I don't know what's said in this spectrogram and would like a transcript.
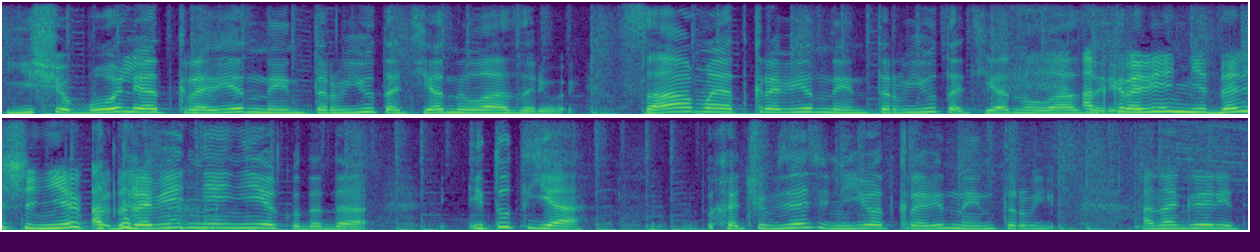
Еще более откровенное интервью Татьяны Лазаревой. Самое откровенное интервью Татьяны Лазаревой. Откровеннее дальше некуда. Откровеннее некуда, да. И тут я хочу взять у нее откровенное интервью. Она говорит,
